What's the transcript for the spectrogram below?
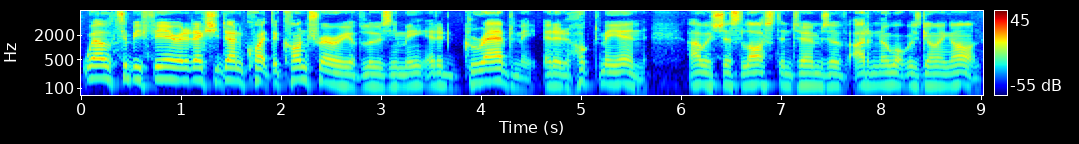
Well, to be fair, it had actually done quite the contrary of losing me. It had grabbed me, it had hooked me in. I was just lost in terms of I don't know what was going on.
